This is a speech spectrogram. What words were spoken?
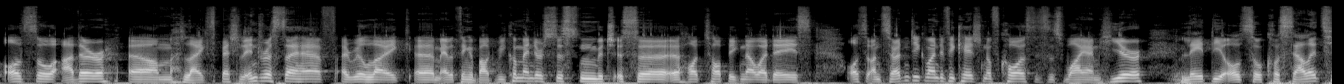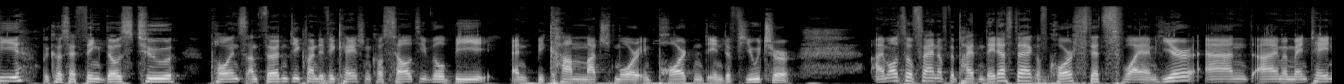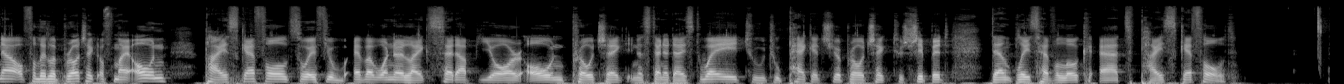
Also other, um, like special interests I have. I really like, um, everything about recommender system, which is a, a, hot topic nowadays. Also uncertainty quantification, of course. This is why I'm here. Lately also causality, because I think those two points, uncertainty quantification, causality will be and become much more important in the future. I'm also a fan of the Python data stack, of course, that's why I'm here. And I'm a maintainer of a little project of my own, PyScaffold. So if you ever want to like set up your own project in a standardized way to, to package your project, to ship it, then please have a look at PyScaffold.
